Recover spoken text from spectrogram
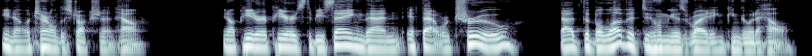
you know, eternal destruction in hell. You know, Peter appears to be saying then, if that were true, that the beloved to whom he is writing can go to hell.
